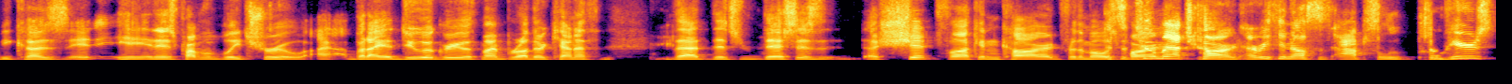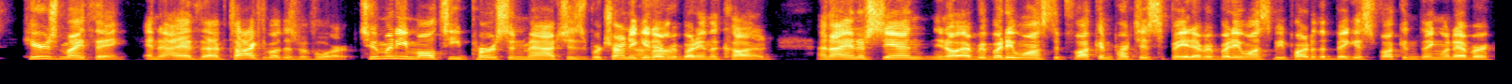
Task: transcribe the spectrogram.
because it it is probably true. I, but I do agree with my brother Kenneth that this this is a shit fucking card for the most part. It's a two match card. Everything else is absolute. So here's here's my thing, and I've I've talked about this before. Too many multi-person matches. We're trying to get Uh-huh. everybody in the card, and I understand. You know, everybody wants to fucking participate. Everybody wants to be part of the biggest fucking thing, whatever.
